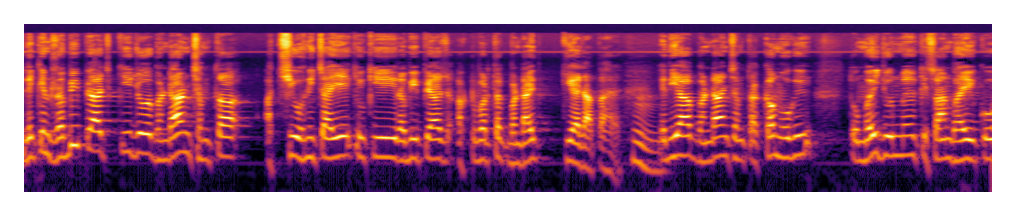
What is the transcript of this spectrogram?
लेकिन रबी प्याज की जो भंडारण क्षमता अच्छी होनी चाहिए क्योंकि रबी प्याज अक्टूबर तक भंडारित किया जाता है। यदि आप भंडारण क्षमता कम होगी तो मई जून में किसान भाई को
